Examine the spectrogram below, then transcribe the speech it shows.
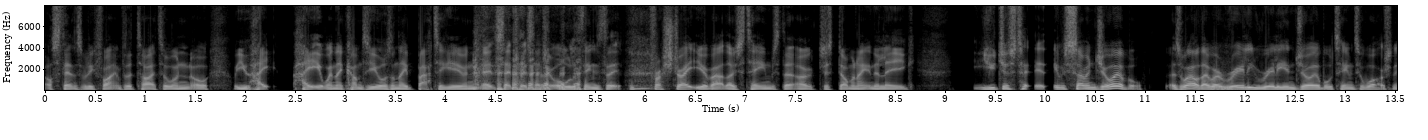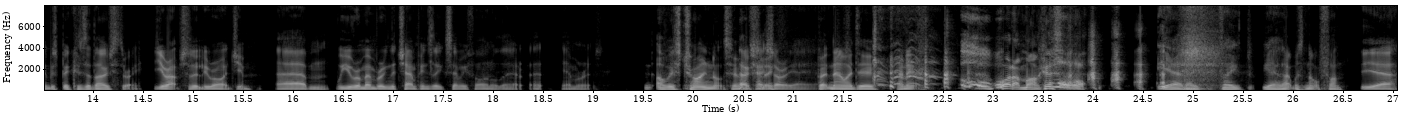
ostensibly fighting for the title, and or, or you hate hate it when they come to yours and they batter you, and etc. etc. all the things that frustrate you about those teams that are just dominating the league. You just it, it was so enjoyable as well. They were a really really enjoyable team to watch, and it was because of those three. you're absolutely right, Jim. Um, were you remembering the Champions League semi-final there at the Emirates? I was trying not to, actually, Okay, sorry, yeah, yeah. but now I do, and it What a Marcus? Yeah they they yeah that was not fun. yeah,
